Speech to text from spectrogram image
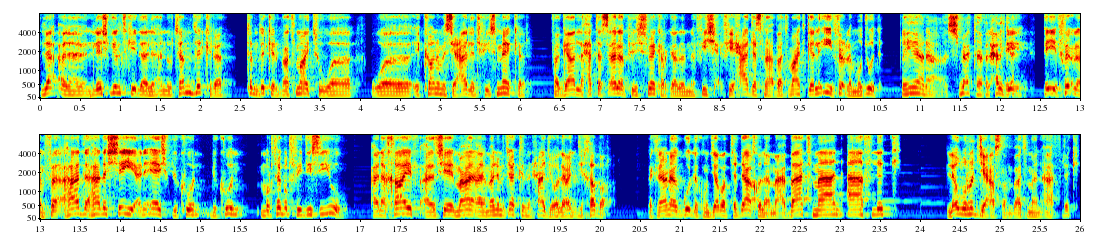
لا أنا ليش قلت كذا؟ لأنه تم ذكره تم ذكر باتمايت و... وايكونوميس يعالج Peacemaker فقال له حتى سأله Peacemaker قال إنه في في حاجة اسمها باتمايت قال له اي فعلا موجودة. اي أنا سمعتها في الحلقة. اي اي فعلا. فهذا هذا الشيء يعني إيش بيكون؟ بيكون مرتبط في DCU أنا خايف على شيء ما ماني متأكد من حاجة ولا عندي خبر. لكن أنا أقول لك مجرد تداخله مع باتمان افلك لو رجع أصلا باتمان افلك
